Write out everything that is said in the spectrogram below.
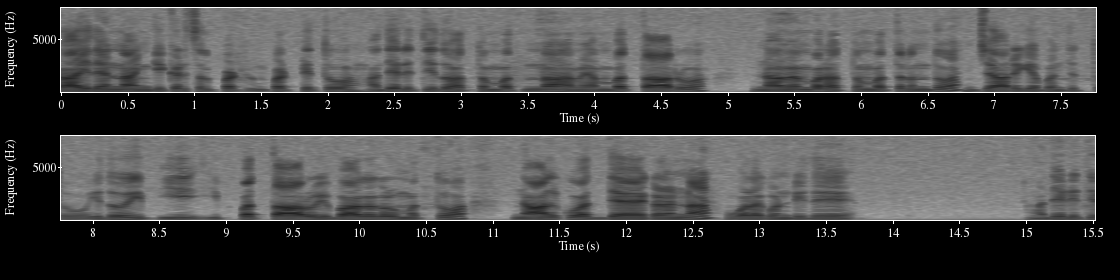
ಕಾಯ್ದೆಯನ್ನು ಅಂಗೀಕರಿಸಲ್ಪಟ್ಟಿತ್ತು ಅದೇ ರೀತಿ ಇದು ಹತ್ತೊಂಬತ್ತು ನೂರ ಎಂಬತ್ತಾರು ನವೆಂಬರ್ ಹತ್ತೊಂಬತ್ತರಂದು ಜಾರಿಗೆ ಬಂದಿತ್ತು. ಇದು ಈ ಇಪ್ಪತ್ತಾರು ವಿಭಾಗಗಳು ಮತ್ತು ನಾಲ್ಕು ಅಧ್ಯಾಯಗಳನ್ನು ಒಳಗೊಂಡಿದೆ. ಅದೇ ರೀತಿ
